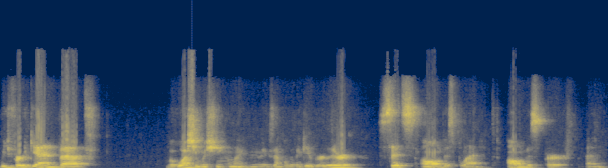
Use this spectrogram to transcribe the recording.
We forget that the washing machine, like the example that I gave earlier, sits on this planet, on this earth, and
